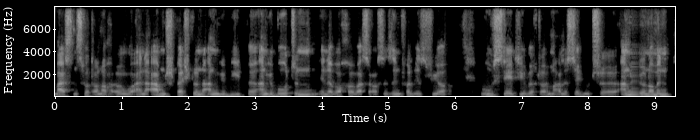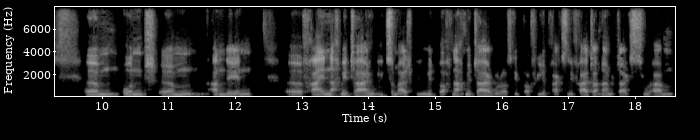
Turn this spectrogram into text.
meistens wird auch noch irgendwo eine Abendsprechstunde äh, angeboten in der Woche, was auch sehr sinnvoll ist für Berufstätige, wird auch immer alles sehr gut äh, angenommen. Ähm, und ähm, an den äh, freien Nachmittagen, wie zum Beispiel Mittwochnachmittag oder es gibt auch viele Praxen, die Freitagnachmittags zu haben,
